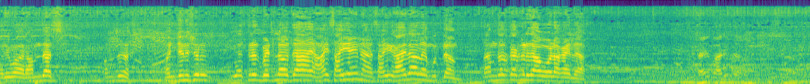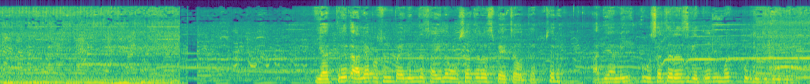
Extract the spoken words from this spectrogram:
अरे वा रामदास आमचं अंजनेश्वर यात्रेत भेटला होता. हाय साई आहे ना साई खायला आलाय मुद्दाम. रामदास काकडे जावं वडा खायला. यात्रेत आल्यापासून पहिल्यांदा साईला ऊसाचा रस प्यायचा होता. चला आधी आम्ही ऊसाचा रस घेतो आणि मग पुढची तिकडे घेतो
